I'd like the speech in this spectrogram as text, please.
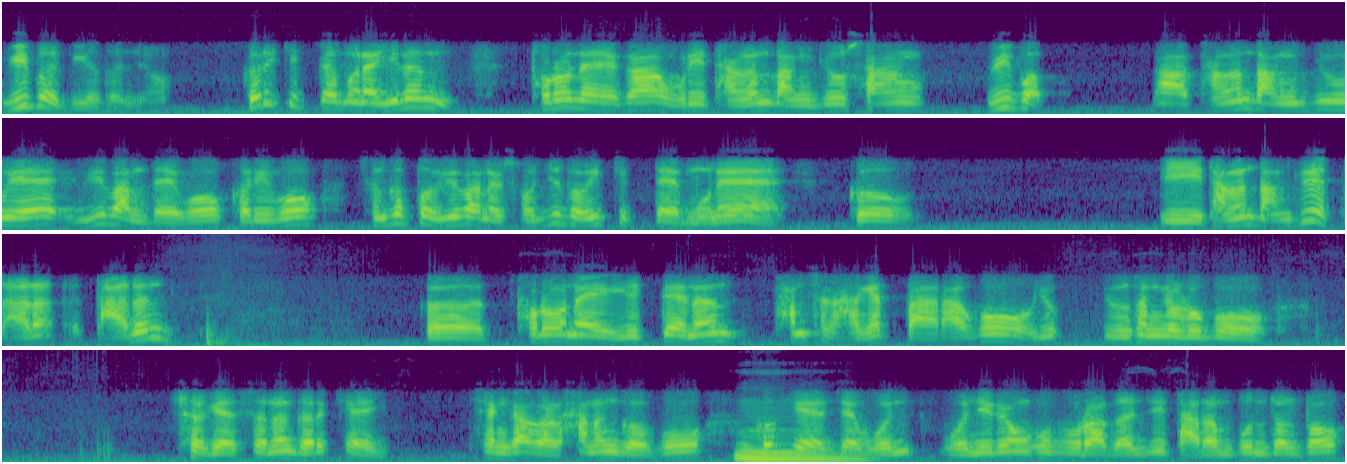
위법이거든요. 그렇기 때문에 이런 토론회가 우리 당헌 당규상 위법, 아, 당헌 당규에 위반되고 그리고 선거법 위반의 소지도 있기 때문에 그, 이 당헌 당규에 따라, 다른 그 토론회 일때는 참석하겠다라고 유, 윤석열 후보 측에서는 그렇게 생각을 하는 거고 음. 거기에 이제 원, 원희룡 후보라든지 다른 분들도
